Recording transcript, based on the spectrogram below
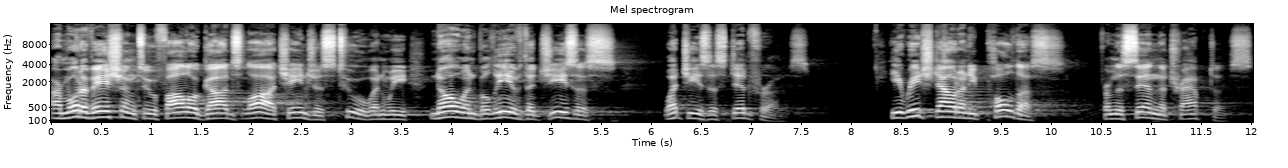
Our motivation to follow God's law changes too when we know and believe that Jesus, what Jesus did for us. He reached out and He pulled us from the sin that trapped us.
